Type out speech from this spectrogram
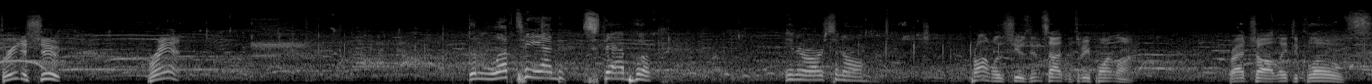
Three to shoot. Brandt. Little left hand stab hook in her arsenal. Problem was she was inside the three point line. Bradshaw late to close.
